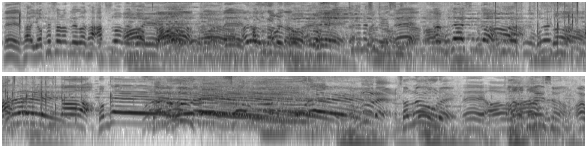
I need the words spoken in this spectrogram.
네, 다 옆에 사람들과 다 악수하면서. 아, 예. 아, 네, 아유, 다투면서. 감사합니다. 네. 퇴근하시면 네. 되겠습니다. 아, 고생하셨습니다. 고생하셨습니다. 아, 고생하셨습니다. 건배! 살루레. 네, 아유. 아, 고생했어요. 아.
